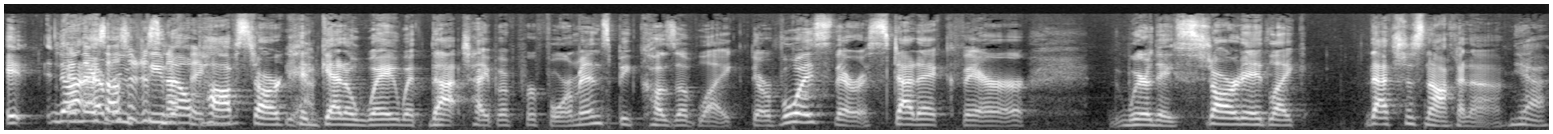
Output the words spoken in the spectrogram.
it not every also female nothing- pop star could yeah. get away with that type of performance because of like their voice their aesthetic their where they started like that's just not gonna Yeah.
